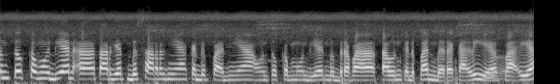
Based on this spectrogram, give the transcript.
untuk kemudian eh, target besarnya ke depannya untuk kemudian beberapa tahun ke depan barangkali ya, Iya. Pak ya.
